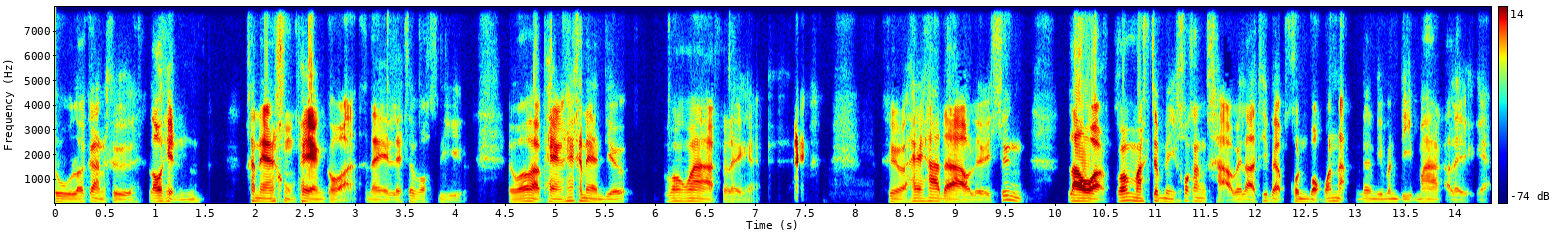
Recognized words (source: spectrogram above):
ดูแล้วกันคือ เราเห็นคะแนนของแพงก่อนใน Letterboxd หรือว่าแบบแพงให้คะแนนเยอะมากๆอะไรเงี้ยคือให้ห้าดาวเลย ซึ่งเราอะก็มักจะมีข้อกังขาเวลาที่แบบคนบอกว่าหนังเรื่องนี้มันดีมากอะไรอย่างเงี้ย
